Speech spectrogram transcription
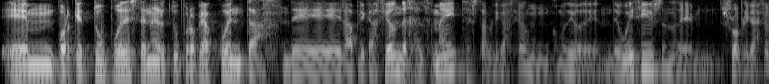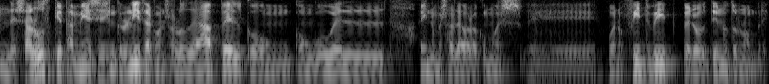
Em, porque tú puedes tener tu propia cuenta de la aplicación de HealthMate, esta aplicación, como digo, de, de Withings, su aplicación de salud, que también se sincroniza con salud de Apple, con, Google, ahí no me sale ahora cómo es, eh, bueno, Fitbit, pero tiene otro nombre,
